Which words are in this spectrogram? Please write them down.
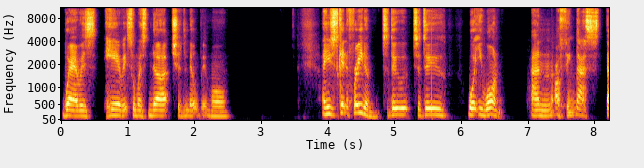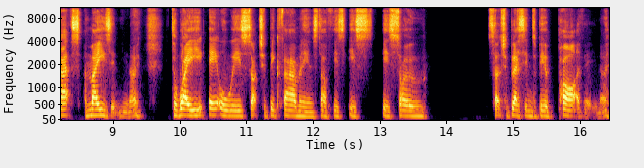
Whereas here it's almost nurtured a little bit more. And you just get the freedom to do to do what you want. And I think that's that's amazing, you know. The way it all is such a big family and stuff is is is so such a blessing to be a part of it, you know.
